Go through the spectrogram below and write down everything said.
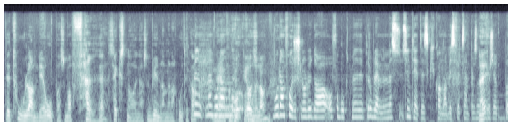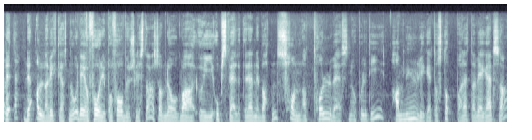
til to land i Europa som har færre 16-åringer som begynner med narkotika. Men, men hvordan, hvordan, foreslår du da å få bukt med problemene med syntetisk cannabis f.eks., som Nei, du får kjøpt på nettet? Det, det, aller viktigste nå det er å få dem på forbudslista, som det òg var i oppspillet til denne debatten, sånn at tollvesen og politi har mulighet til å stoppe dette ved grensa.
